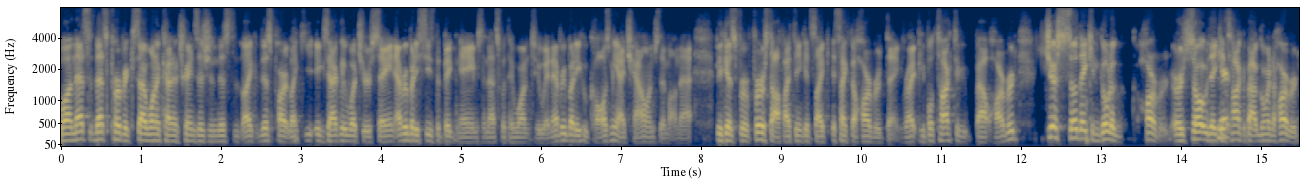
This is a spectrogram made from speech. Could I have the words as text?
well, and that's that's perfect because I want to kind of transition this to like this part, like exactly what you're saying. Everybody sees the big names, and that's what they want to. And everybody who calls me, I challenge them on that because for first off, I think it's like it's like the Harvard thing, right? People talk to, about Harvard just so they can go to Harvard or so they can talk about going to Harvard.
